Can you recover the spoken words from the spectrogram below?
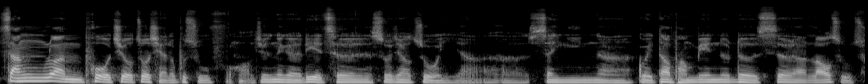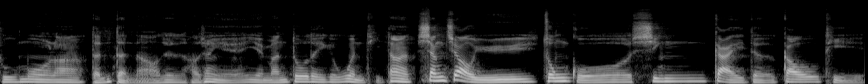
脏乱破旧，坐起来都不舒服。哈，就是那个列车塑胶座椅啊，呃，声音啊，轨道旁边的垃圾啦，老鼠出没啦，等等啊，就是好像也也蛮多的一个问题。当然，相较于中国新盖的高铁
